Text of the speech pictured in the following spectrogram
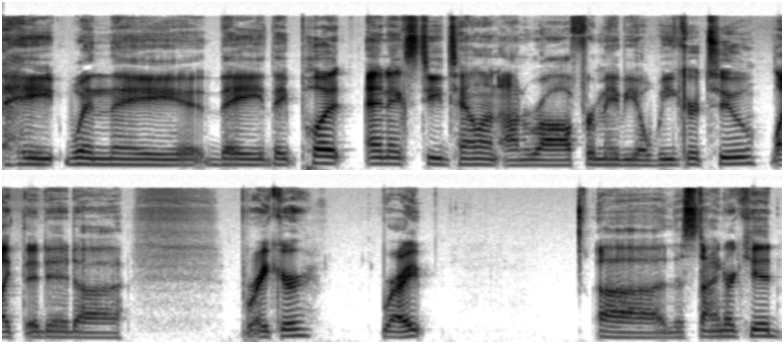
hate when they they they put NXT talent on Raw for maybe a week or two, like they did uh Breakker, right? Uh the Steiner kid.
